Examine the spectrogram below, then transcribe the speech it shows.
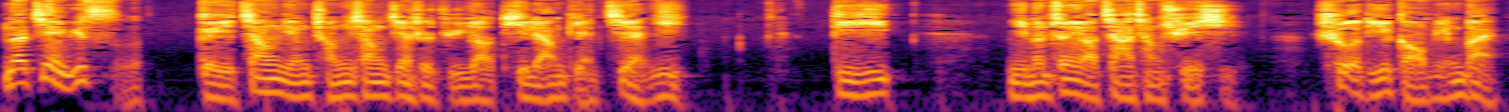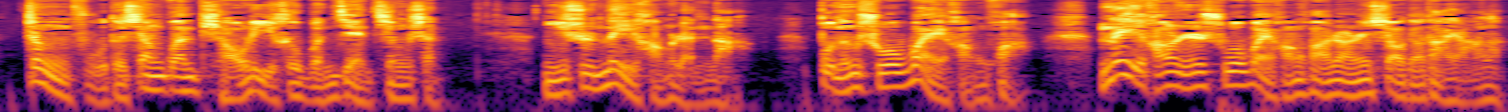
那鉴于此，给江宁城乡建设局要提两点建议：第一，你们真要加强学习，彻底搞明白政府的相关条例和文件精神。你是内行人呐，不能说外行话。内行人说外行话，让人笑掉大牙了。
